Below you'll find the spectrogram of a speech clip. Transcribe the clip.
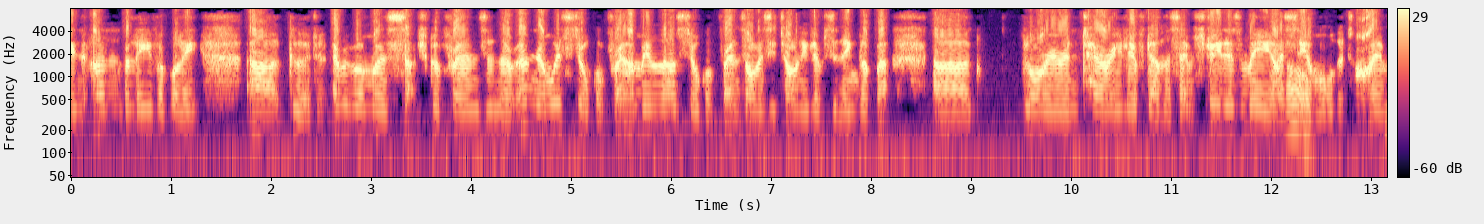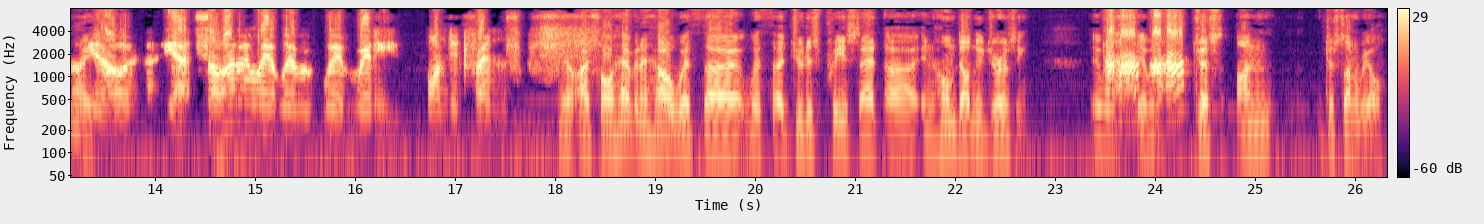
in unbelievably uh, good. Everyone was such good friends, and, and we're still good friends. I mean, we're still good friends. Obviously, Tony lives in England, but uh, Gloria and Terry live down the same street as me. I Oh, see them all the time. nice. You know, uh, yeah. So I mean, we're we're we're really bonded friends. You know, I saw Heaven and Hell with uh, with uh, Judas Priest at uh, in Holmdel, New Jersey. It was Uh-huh, it was uh-huh. just un just unreal.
